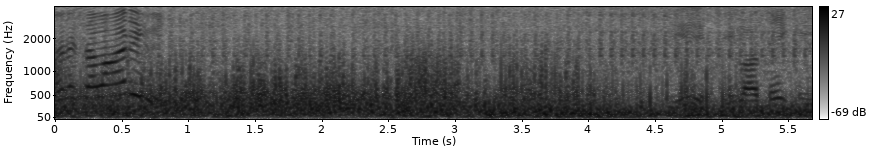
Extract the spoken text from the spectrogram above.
Ana sawangane iki. Iki.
